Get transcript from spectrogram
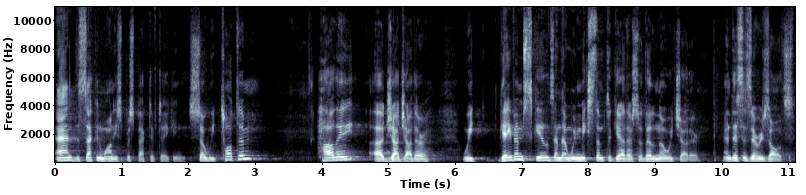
And the second one is perspective taking. So we taught them how they uh, judge other. We gave them skills and then we mixed them together so they'll know each other. And this is the results.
